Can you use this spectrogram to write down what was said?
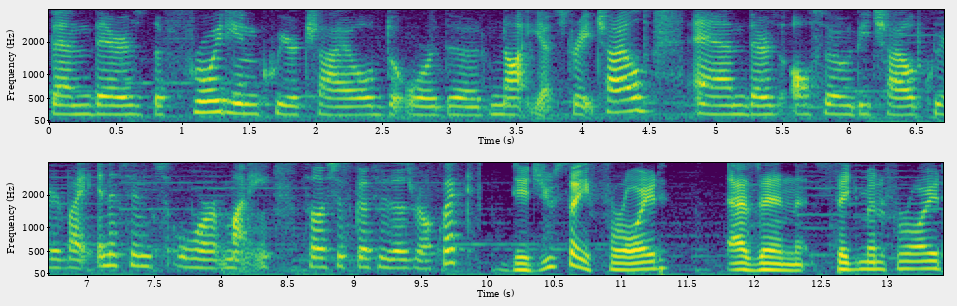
then there's the Freudian queer child or the not yet straight child, and there's also the child queered by innocence or money. So let's just go through those real quick. Did you say Freud? As in Sigmund Freud?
